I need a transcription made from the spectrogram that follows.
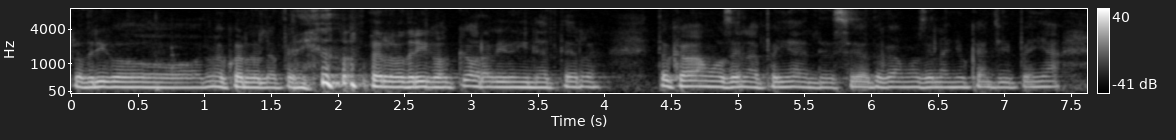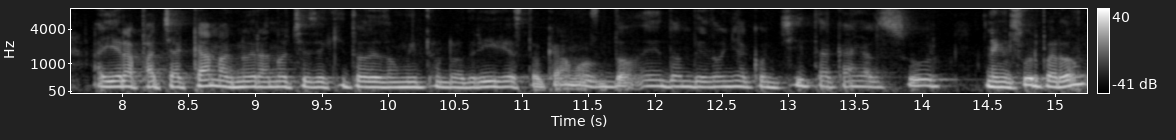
Rodrigo, no me acuerdo el apellido, pero Rodrigo, que ahora vive en Inglaterra. Tocábamos en la Peña del Deseo, tocábamos en la Ñucanchi Peña. Ahí era Pachacamac, no era Noches de Quito de Don Milton Rodríguez. Tocábamos eh, donde Doña Conchita, acá en el sur, en el sur, perdón.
